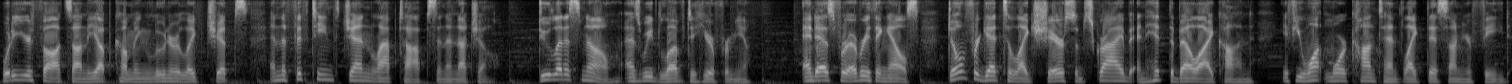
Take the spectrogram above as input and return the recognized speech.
what are your thoughts on the upcoming Lunar Lake chips and the 15th gen laptops in a nutshell? Do let us know, as we'd love to hear from you. And as for everything else, don't forget to like, share, subscribe, and hit the bell icon if you want more content like this on your feed.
